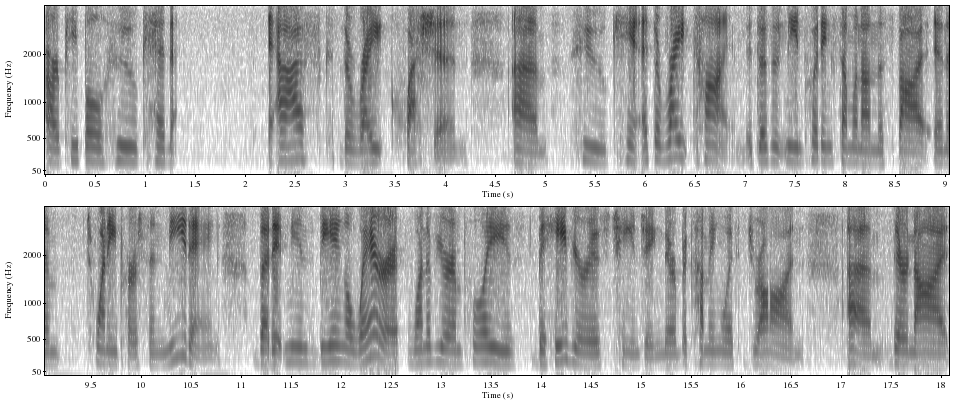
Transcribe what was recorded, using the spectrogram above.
are people who can ask the right question, um, who can at the right time. It doesn't mean putting someone on the spot in a 20 person meeting, but it means being aware if one of your employees' behavior is changing, they're becoming withdrawn, um, they're not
